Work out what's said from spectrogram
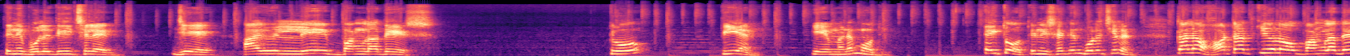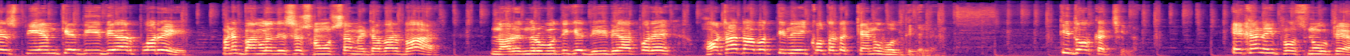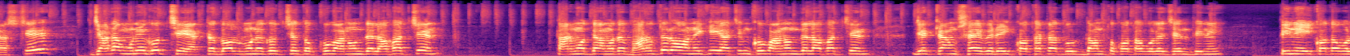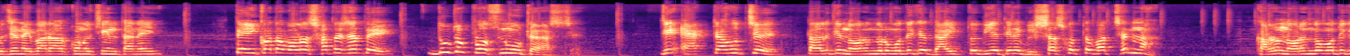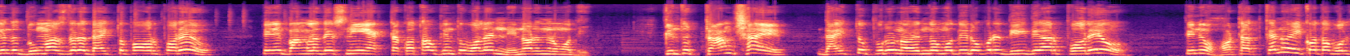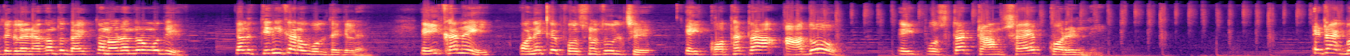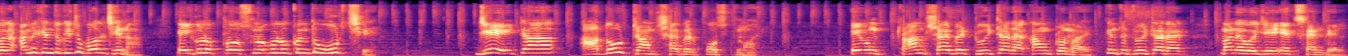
তিনি বলে দিয়েছিলেন যে I will leave Bangladesh to PM PM মানে মোদি। এই তো তিনি সেদিন বলেছিলেন। তাহলে হঠাৎ কি হলো? বাংলাদেশ পিএমকে দিয়ে দেওয়ার পরে মানে বাংলাদেশের সমস্যা মেটাবার ভার নরেন্দ্র মোদীকে দিয়ে দেওয়ার পরে হঠাৎ আবার তিনি এই কথাটা কেন বলতে গেলেন? কি দরকার ছিল? এখানেই প্রশ্ন উঠে আসছে। যারা মনে করছে, একটা দল মনে করছে, তো খুব আনন্দে লাফাচ্ছেন। তার মধ্যে আমাদের ভারতেরও অনেকেই আছেন, খুব আনন্দে লাফাচ্ছেন যে ট্রাম্প সাহেবের এই কথাটা, দুর্দান্ত কথা বলেছেন তিনি। তিনি এই কথা বলেছেন, এবার আর কোনো চিন্তা নেই। তো এই কথা বলার সাথে সাথে দুটো প্রশ্ন উঠে আসছে। যে একটা হচ্ছে, তাহলে কি নরেন্দ্র মোদীকে দায়িত্ব দিয়ে তিনি বিশ্বাস করতে পারছেন না? কারণ নরেন্দ্র মোদী কিন্তু দু মাস ধরে দায়িত্ব পাওয়ার পরেও তিনি বাংলাদেশ নিয়ে একটা কথাও কিন্তু বলেননি নরেন্দ্র মোদী। কিন্তু ট্রাম্প সাহেব দায়িত্ব পুরো নরেন্দ্র মোদীর ওপরে দিয়ে দেওয়ার পরেও তিনি হঠাৎ কেন এই কথা বলতে গেলেন? এখন তো দায়িত্ব নরেন্দ্র মোদীর। তাহলে তিনি কেন বলতে গেলেন? এইখানেই অনেকে প্রশ্ন তুলছে, এই কথাটা আদৌ এই পোস্টার ট্রাম্প সাহেব করেননি? এটা একবার, আমি কিন্তু কিছু বলছি না। এইগুলো প্রশ্নগুলো কিন্তু উঠছে যে এটা আদৌ ট্রাম্প সাহেবের পোস্ট নয়। এবং ট্রাম্প সাহেবের টুইটার অ্যাকাউন্টও নয় কিন্তু টুইটার মানে ওই যে এক্স হ্যান্ডেল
